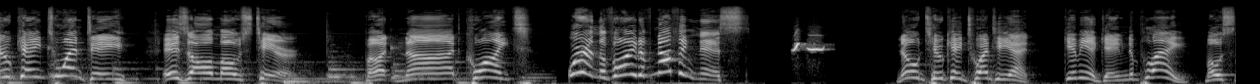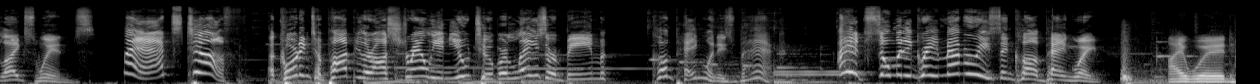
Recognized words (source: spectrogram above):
2K20 is almost here, but not quite. We're in the void of nothingness. No 2K20 yet. Give me a game to play. Most likes wins. That's tough. According to popular Australian YouTuber LazarBeam, Club Penguin is back. I had so many great memories in Club Penguin. I would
